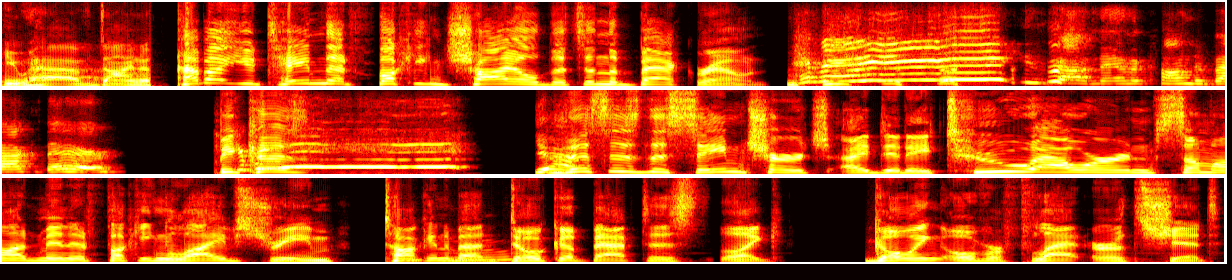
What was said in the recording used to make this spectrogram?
You have dinosaurs. How about you tame that fucking child that's in the background? He's got an anaconda back there. Because Yeah. this is the same church I did a two hour and some odd minute fucking live stream talking about Doka Baptist like going over flat earth shit.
